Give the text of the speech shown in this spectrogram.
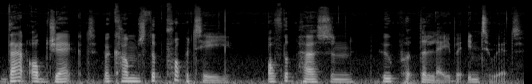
that object becomes the property of the person who put the labour into it.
